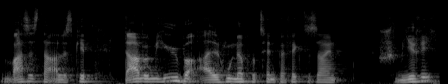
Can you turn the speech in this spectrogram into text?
was es da alles gibt, da wirklich überall 100% perfekt zu sein, schwierig.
